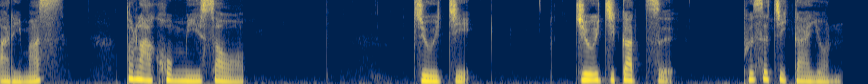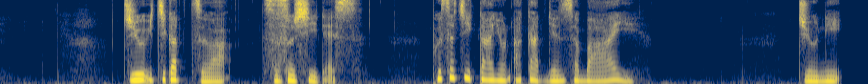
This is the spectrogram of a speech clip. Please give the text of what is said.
อาริมัสตุลาคมมีสอบจูจิจูจิกัตสึ พฤศจิกายน11月は涼しいですพฤศจิกายนอากาศเย็นสบาย12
